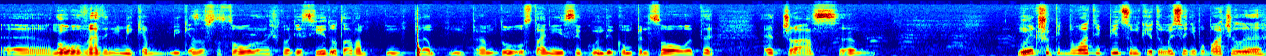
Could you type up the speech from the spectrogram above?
е, нововведенням, яке, яке застосовували на чемпіонаті світу, та там прям, прям до останньої секунди компенсовувати е, час. Ну, якщо підбивати підсумки, то ми сьогодні побачили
